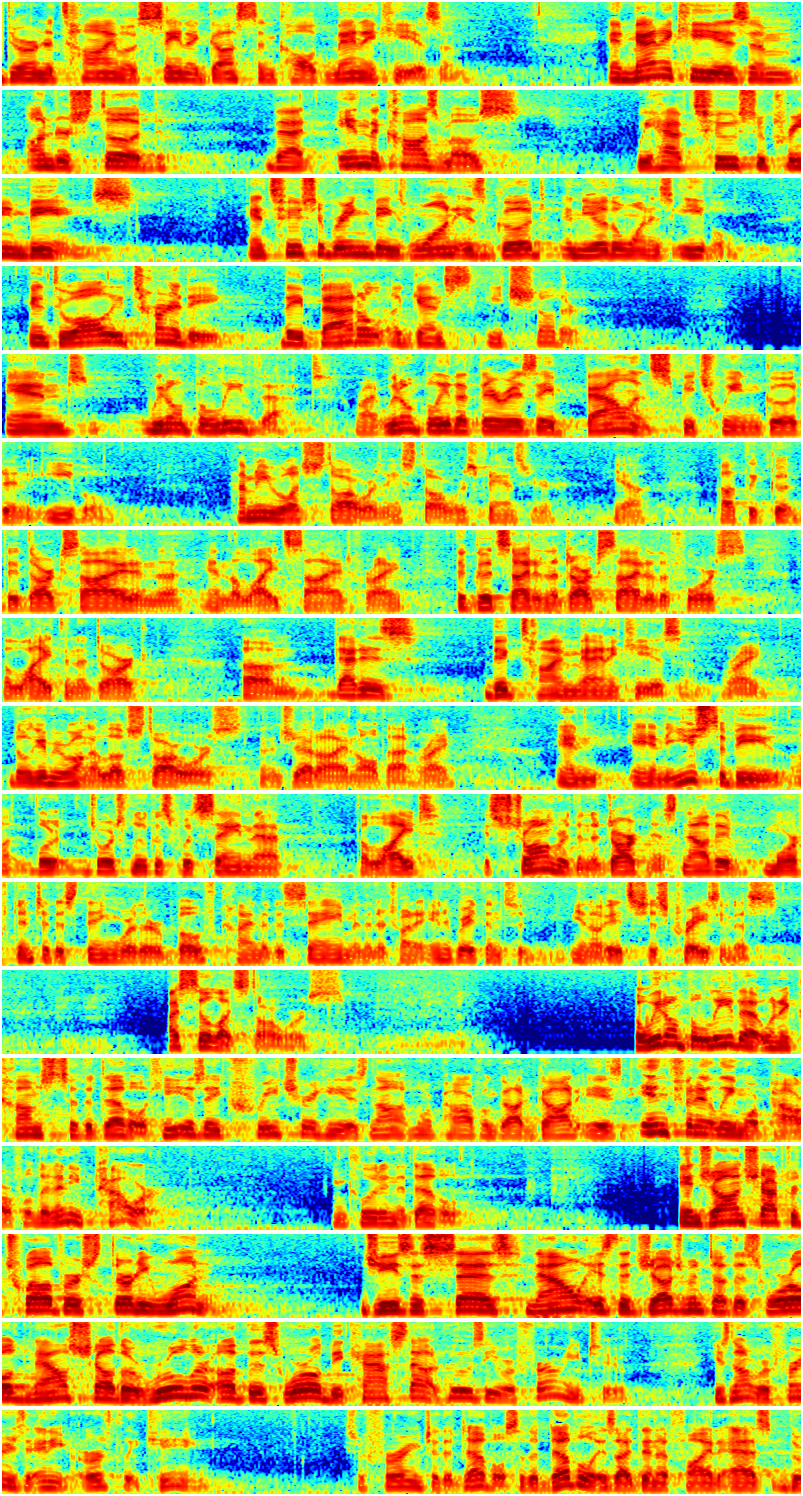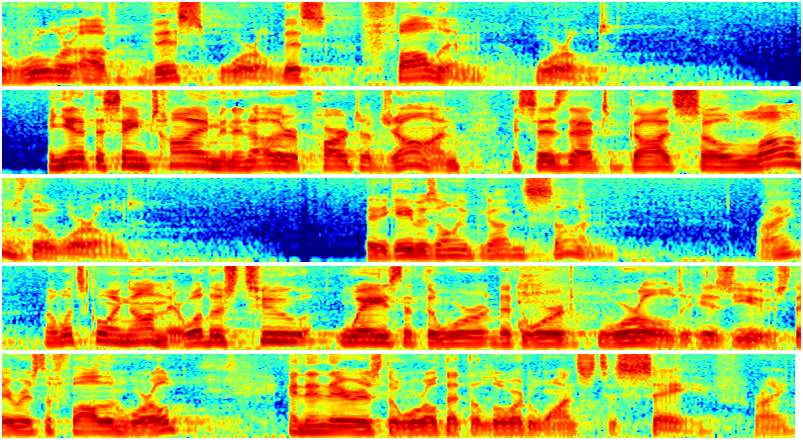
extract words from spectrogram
during a time of St. Augustine called Manichaeism. And Manichaeism understood that in the cosmos, we have two supreme beings. And two supreme beings, one is good and the other one is evil. And through all eternity, they battle against each other. And we don't believe that, right? We don't believe that there is a balance between good and evil. How many of you watch Star Wars? Any Star Wars fans here? Yeah. About the good, the dark side and the and the light side, right? The good side and the dark side of the Force, the light and the dark. Um, that is big time Manichaeism, right? Don't get me wrong, I love Star Wars and the Jedi and all that, right? And and it used to be uh, George Lucas was saying that the light is stronger than the darkness. Now they've morphed into this thing where they're both kind of the same, and then they're trying to integrate them to, you know, it's just craziness. I still like Star Wars. But we don't believe that when it comes to the devil. He is a creature, he is not more powerful than God. God is infinitely more powerful than any power, including the devil. In John chapter 12, verse 31, Jesus says, Now is the judgment of this world. Now shall the ruler of this world be cast out. Who is he referring to? He's not referring to any earthly king. He's referring to the devil. So the devil is identified as the ruler of this world, this fallen world. And yet, at the same time, in another part of John, it says that God so loved the world that he gave his only begotten Son right? Well, what's going on there? Well, there's two ways that the word that the word world is used. There is the fallen world, and then there is the world that the Lord wants to save, right?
